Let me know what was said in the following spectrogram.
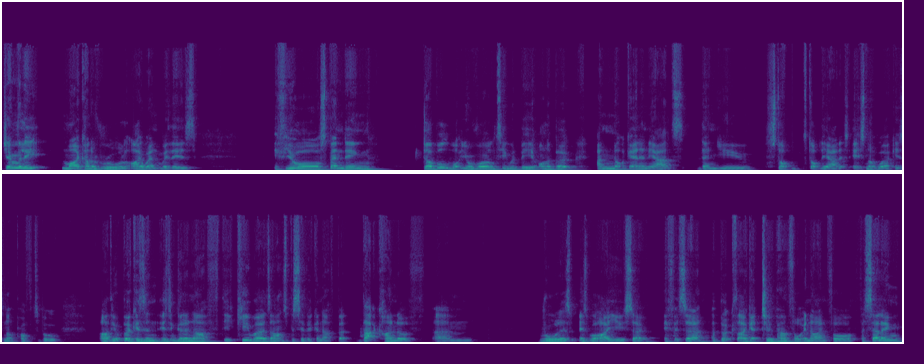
Generally, my kind of rule I went with is if you're spending double what your royalty would be on a book and not getting any ads, then you stop stop the ad. It's, it's not working. It's not profitable. Either your book isn't isn't good enough. The keywords aren't specific enough. But that kind of um, rule is is what I use. So if it's a, a book that I get two pound forty nine for for selling,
